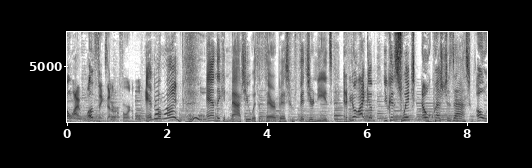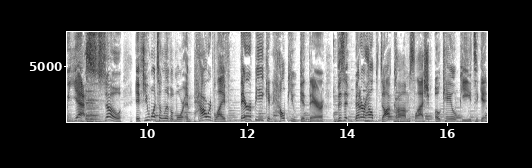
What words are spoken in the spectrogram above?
Oh, I love things that are affordable. and online. Ooh. And they can match you with a therapist who fits your needs. And if you don't like them, you can switch, no questions asked. Oh, yes. So, if you want to live a more empowered life, therapy can help you get there. Visit betterhelp.com slash OKOP to get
